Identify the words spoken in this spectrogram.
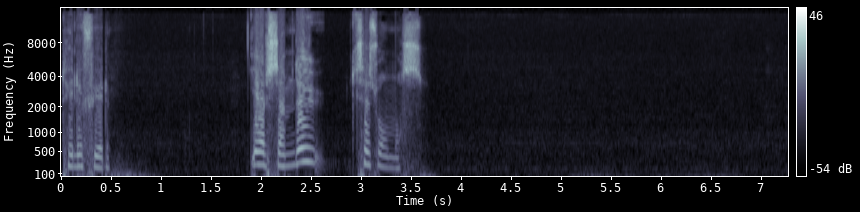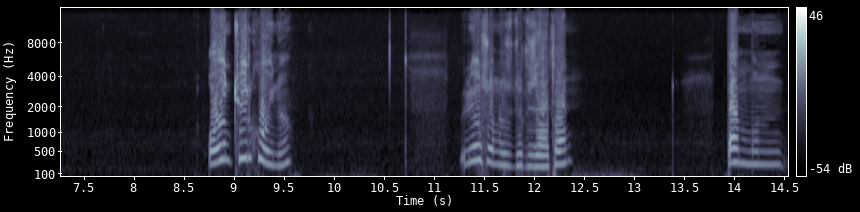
telif yerim. Yersem de ses olmaz. Oyun Türk oyunu. Biliyorsunuzdur zaten. Ben bunun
